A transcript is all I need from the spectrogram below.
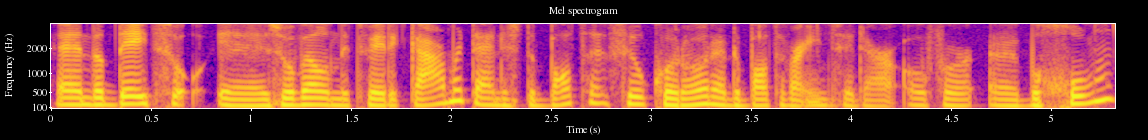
En dat deed ze eh, zowel in de Tweede Kamer tijdens debatten, veel coronadebatten waarin ze daarover eh, begon.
